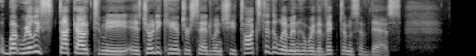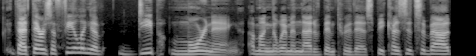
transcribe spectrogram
what really stuck out to me is Jodi Kantor said when she talks to the women who were the victims of this, that there's a feeling of deep mourning among the women that have been through this because it's about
